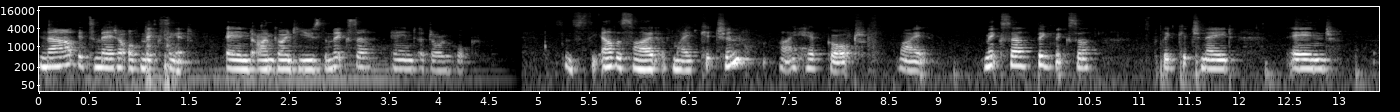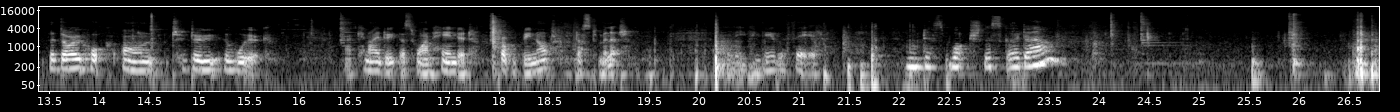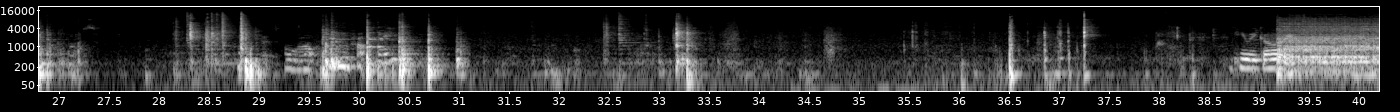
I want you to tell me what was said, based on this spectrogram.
Now it's a matter of mixing it and I'm going to use the mixer and a dough hook. Since it's the other side of my kitchen I have got my mixer, big mixer, it's the big KitchenAid, and the dough hook on to do the work. Now, can I do this one-handed? Probably not. Just a minute. I'll leave you there with that. We'll just watch this go down. it's all locked in properly. here we go.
